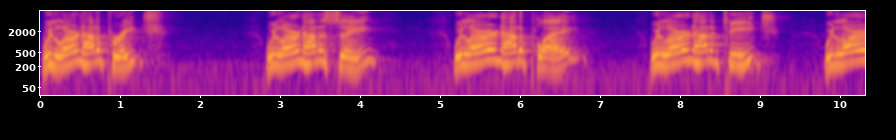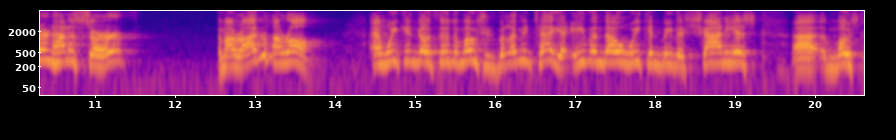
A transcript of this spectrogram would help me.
We learn how to preach. We learn how to sing. We learn how to play. We learn how to teach. We learn how to serve. Am I right or am I wrong? And we can go through the motions, but let me tell you, even though we can be the shiniest, uh, most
